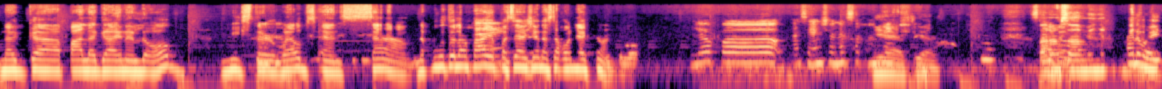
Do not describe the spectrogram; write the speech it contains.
nagkapalagay ng loob. Mr. Welbs and Sam. Naputo lang tayo. Pasensya na sa connection. Hello po. Pasensya na sa connection. Yes, yes. Parang sa amin yung... Anyway,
